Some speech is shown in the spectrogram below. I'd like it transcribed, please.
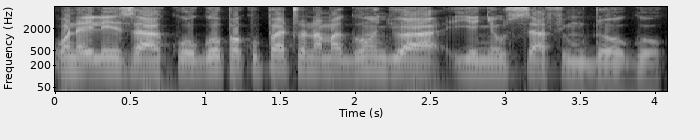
wanaeleza kuogopa kupatwa na magonjwa yenye usafi mdogo.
